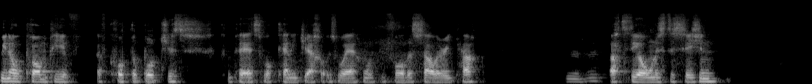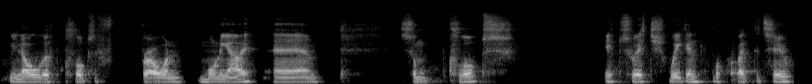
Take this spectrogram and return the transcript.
we know Pompey have, have cut the budget compared to what Kenny Jackett was working with before the salary cap. Mm-hmm. That's the owner's decision. We know the clubs are throwing money at it. Um, some clubs, Ipswich, Wigan, look like the two.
